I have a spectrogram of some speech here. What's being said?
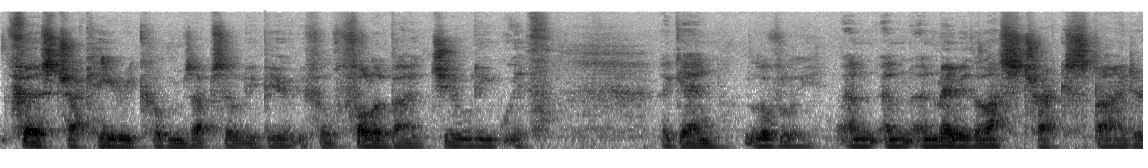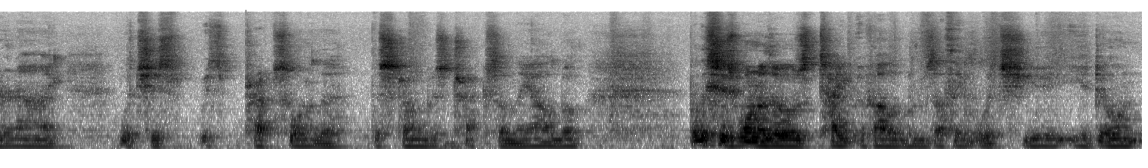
first track Here He Comes absolutely beautiful followed by Julie with again lovely and, and, and maybe the last track Spider and I which is, is perhaps one of the, the strongest tracks on the album but this is one of those type of albums I think which you, you don't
